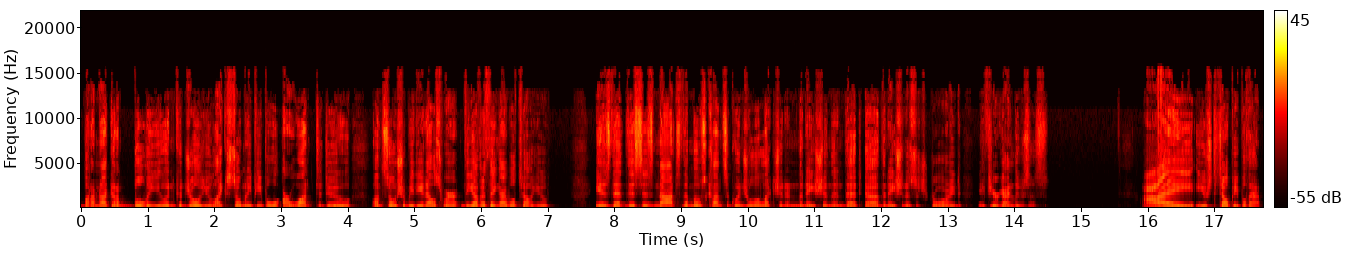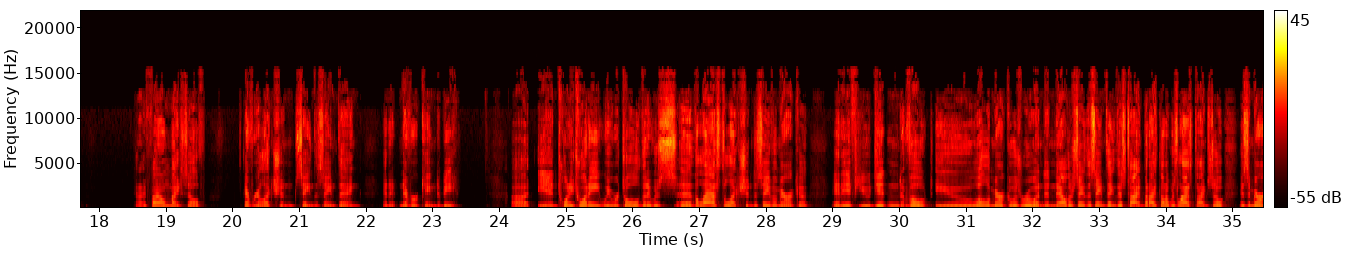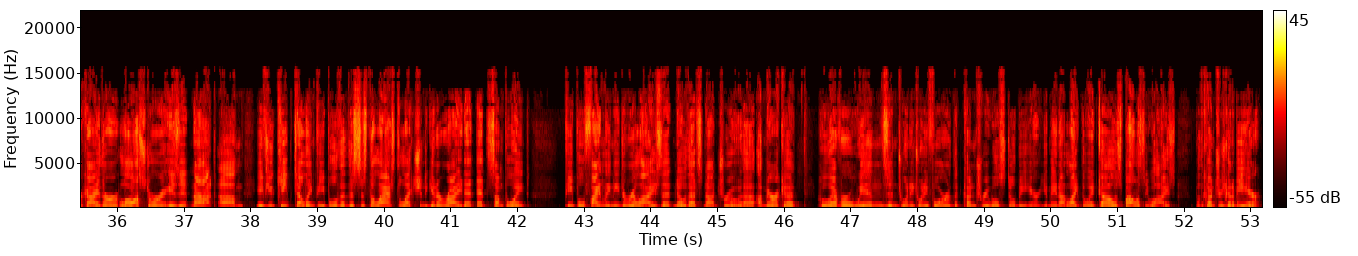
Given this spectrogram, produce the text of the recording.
But I'm not going to bully you and cajole you like so many people are wont to do on social media and elsewhere. The other thing I will tell you is that this is not the most consequential election in the nation and that uh, the nation is destroyed if your guy loses. I used to tell people that, and I found myself every election saying the same thing and it never came to be. Uh, in 2020, we were told that it was uh, the last election to save America. And if you didn't vote, you well, America was ruined. And now they're saying the same thing this time. But I thought it was last time. So is America either lost or is it not? Um, if you keep telling people that this is the last election to get it right, at, at some point, people finally need to realize that no, that's not true. Uh, America, whoever wins in 2024, the country will still be here. You may not like the way it goes policy wise, but the country's going to be here.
